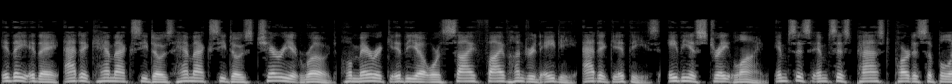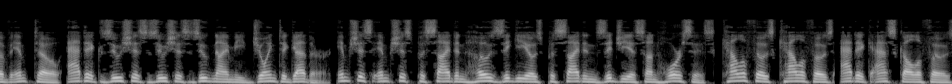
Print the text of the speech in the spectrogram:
Ithe Ithe Attic Hamaxitos Hamaxitos Chariot Road Homeric Ithia or Psi 580 Attic Ithes, Athia straight line Impsis Impsis past participle of Impto Attic Zucius Zucius Zugnaimi joined together Impsius Impsius Poseidon Ho Zygios Poseidon Zygius on horses Caliphos Caliphos Attic Ascalaphos,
